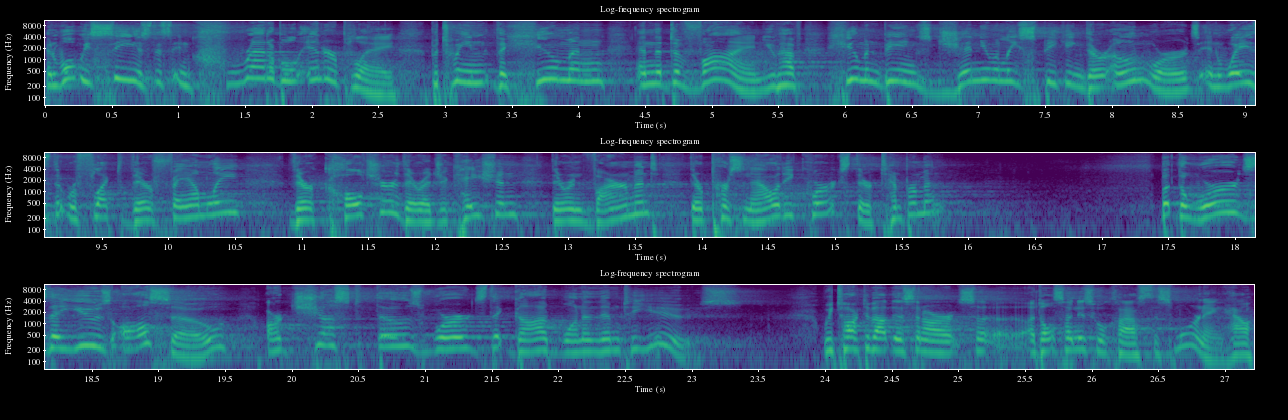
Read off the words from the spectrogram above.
And what we see is this incredible interplay between the human and the divine. You have human beings genuinely speaking their own words in ways that reflect their family, their culture, their education, their environment, their personality quirks, their temperament. But the words they use also are just those words that God wanted them to use. We talked about this in our uh, adult Sunday school class this morning, how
